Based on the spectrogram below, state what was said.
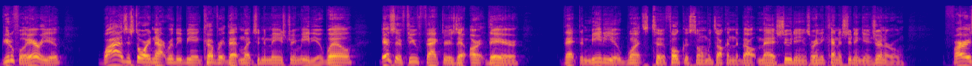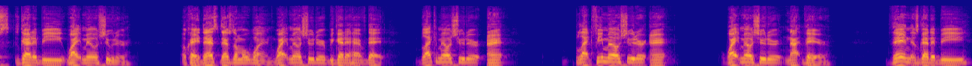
Beautiful area. Why is the story not really being covered that much in the mainstream media? Well, there's a few factors that aren't there that the media wants to focus on. We're talking about mass shootings or any kind of shooting in general. First, it's got to be white male shooter. Okay, that's that's number one. White male shooter, we gotta have that. Black male shooter, eh. Black female shooter, eh. White male shooter, not there. Then it's got to be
